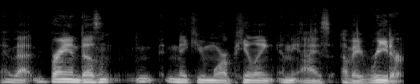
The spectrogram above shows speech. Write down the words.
And that brand doesn't make you more appealing in the eyes of a reader.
